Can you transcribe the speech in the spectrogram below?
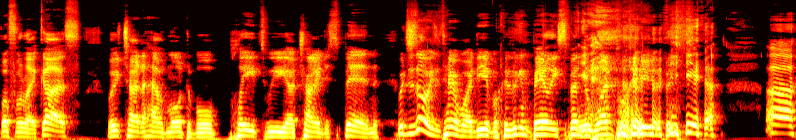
But for like us, we try to have multiple plates we are trying to spin, which is always a terrible idea because we can barely spin the one plate. yeah. Uh,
